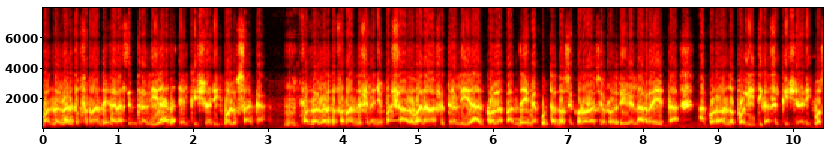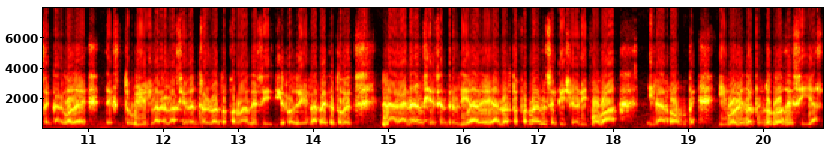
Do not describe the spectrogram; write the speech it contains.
Cuando Alberto Fernández gana centralidad, el kirchnerismo lo saca. Cuando Alberto Fernández el año pasado ganaba centralidad con la pandemia, juntándose con Horacio Rodríguez Larreta, acordando políticas, el kirchnerismo se encargó de destruir la relación entre Alberto Fernández y, Rodríguez Larreta. Entonces, la ganancia de centralidad de Alberto Fernández, el kirchnerismo va y la rompe. Y volviendo al punto que vos decías,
